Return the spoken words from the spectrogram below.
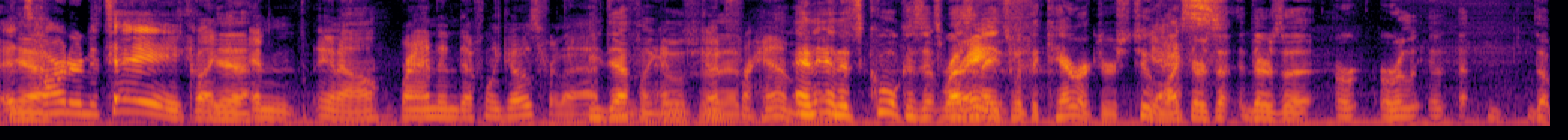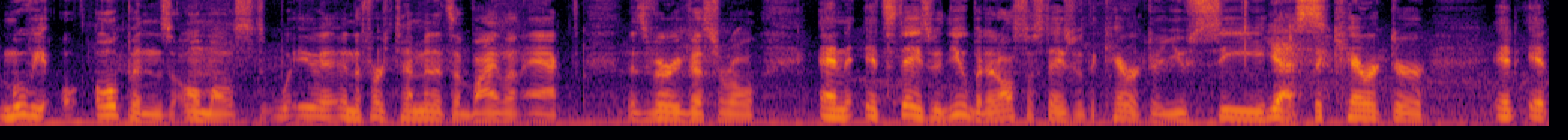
it's Yeah. harder to take like Yeah. and you know brandon definitely goes for that He definitely and- and goes for good that. for him and and it's cool because it resonates brave. with the characters too. Like there's a there's a ear- early uh, the movie o- opens almost w- in the first ten minutes a violent act that's very visceral, and it stays with you, but it also stays with the character. You see Yes. the character. It, it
